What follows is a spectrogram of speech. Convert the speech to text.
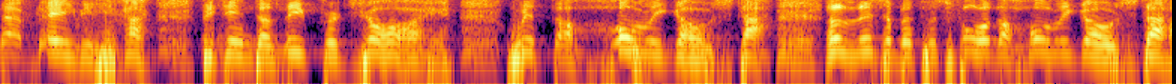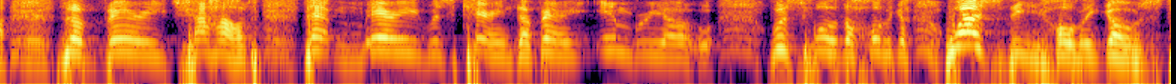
That baby uh, began to leap for joy with the Holy Ghost. Uh, Elizabeth was full of the Holy Ghost. Uh, the very child that Mary was carrying, the very embryo, was full of the Holy Ghost, was the Holy Ghost.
